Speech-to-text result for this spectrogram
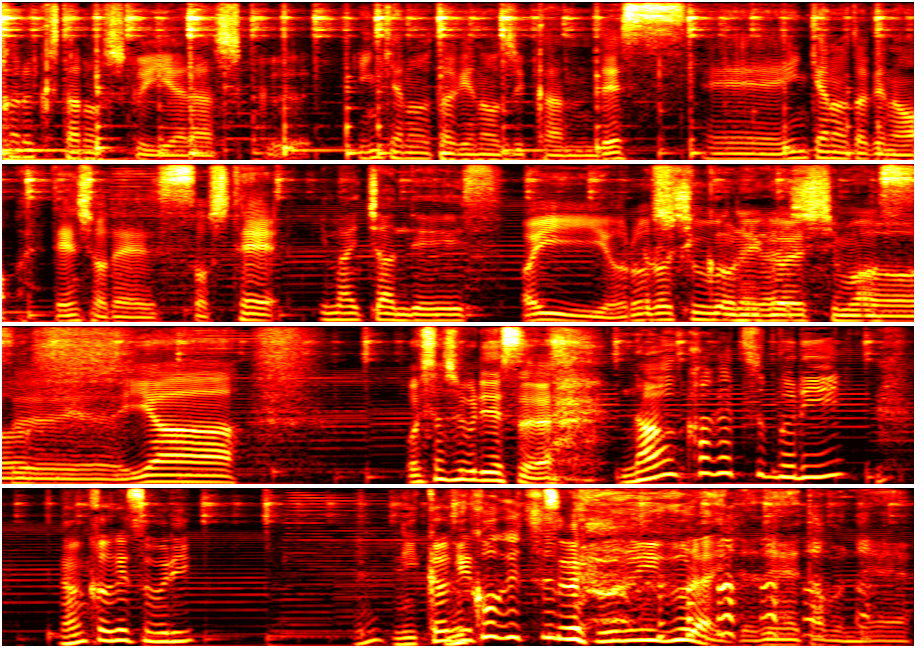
明るく楽しくいやらしく陰キャの宴の時間です、えー、陰キャの宴の伝承です。そして今井ちゃんです。はいよろしくお願いしまます。いやーお久しぶりです。何ヶ月ぶり？何ヶ月ぶり？2ヶ ?2 月ヶ月ぶりぐらいでね、多分ね。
